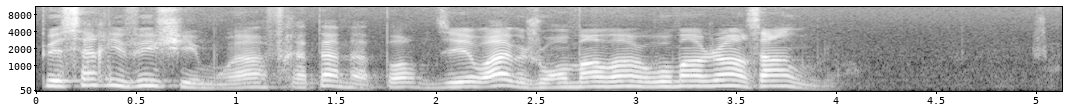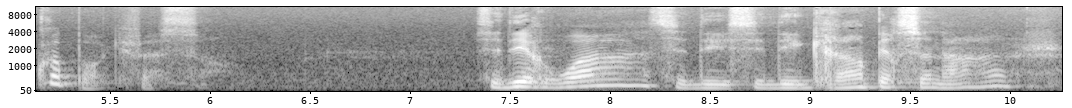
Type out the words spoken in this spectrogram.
puissent arriver chez moi, frapper à ma porte, dire Ouais, je vais manger ensemble. Je ne crois pas qu'ils fassent ça. C'est des rois, c'est des, des grands personnages,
